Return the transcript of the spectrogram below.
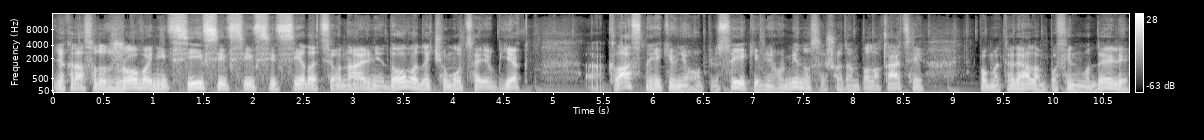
якраз розжовані всі, всі, всі, всі, всі раціональні доводи, чому цей об'єкт класний, які в нього плюси, які в нього мінуси, що там по локації, по матеріалам, по фінмоделі.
